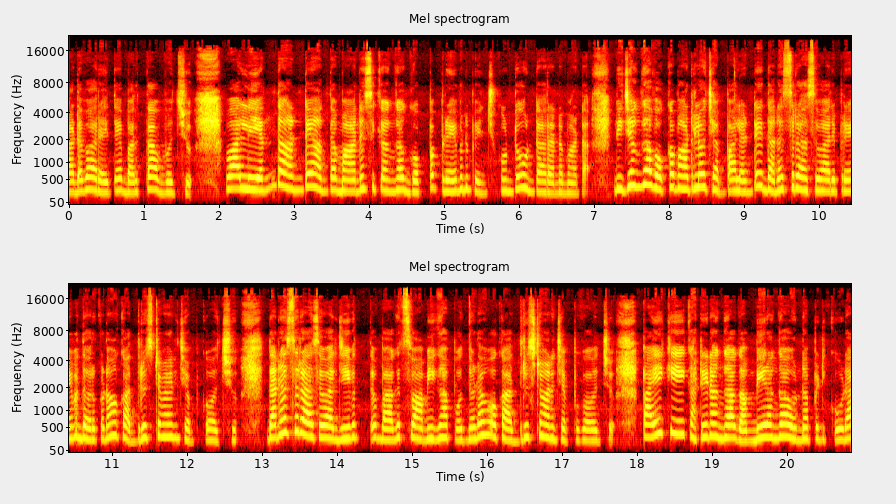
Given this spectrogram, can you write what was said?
ఆడవారైతే భర్త అవ్వచ్చు. వాళ్ళు ఎంత అంటే అంత మానసికంగా గొప్ప ప్రేమను పెంచుకుంటూ ఉంటారన్నమాట. నిజంగా ఒక్క మాటలో చెప్పాలంటే ధనస్సు రాశి వారి ప్రేమ దొరకడం ఒక అదృష్టమని చెప్పుకోవచ్చు. ధనస్సు రాశి వారి జీవిత భాగస్వామిగా పొందడం ఒక అదృష్టం అని చెప్పుకోవచ్చు. పైకి కఠినంగా గంభీరంగా ఉన్నప్పటికీ కూడా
